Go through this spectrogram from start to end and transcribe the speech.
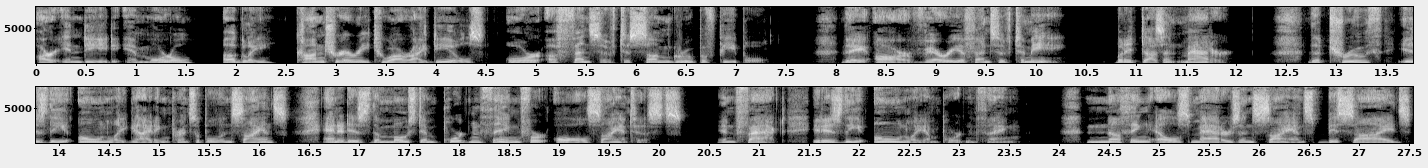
are indeed immoral, ugly, contrary to our ideals, or offensive to some group of people. They are very offensive to me, but it doesn't matter. The truth is the only guiding principle in science, and it is the most important thing for all scientists. In fact, it is the only important thing. Nothing else matters in science besides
